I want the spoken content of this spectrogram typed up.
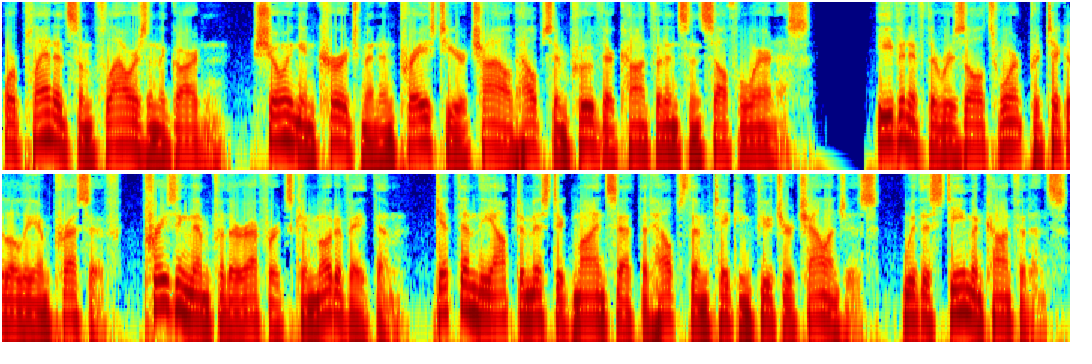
or planted some flowers in the garden, Showing encouragement and praise to your child helps improve their confidence and self-awareness. Even if the results weren't particularly impressive, praising them for their efforts can motivate them, get them the optimistic mindset that helps them taking future challenges, with esteem and confidence.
